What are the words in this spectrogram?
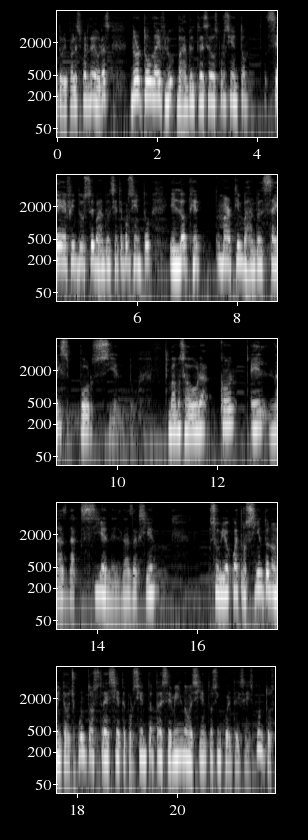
Principales perdedoras, Norton Life Look bajando el 13,2%, CF Industries bajando el 7% y Lockheed Martin bajando el 6%. Vamos ahora con el Nasdaq 100. El Nasdaq 100 subió 498 puntos, 3,7%, 13.956 puntos.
